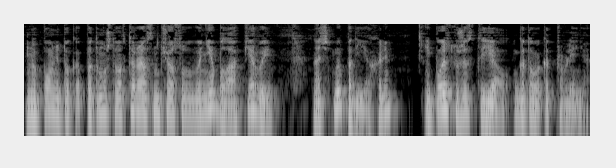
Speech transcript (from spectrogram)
Но помню только... Потому что во второй раз ничего особого не было, а первый... Значит, мы подъехали, и поезд уже стоял, готовый к отправлению.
